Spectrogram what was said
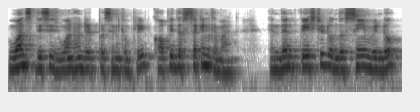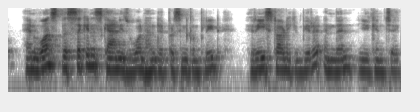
Once this is 100% complete copy the second command and then paste it on the same window. And once the second scan is 100% complete restart your computer and then you can check.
